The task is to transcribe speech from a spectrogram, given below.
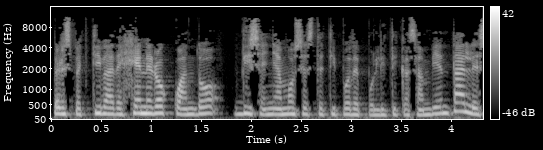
perspectiva de género cuando diseñamos este tipo de políticas ambientales.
